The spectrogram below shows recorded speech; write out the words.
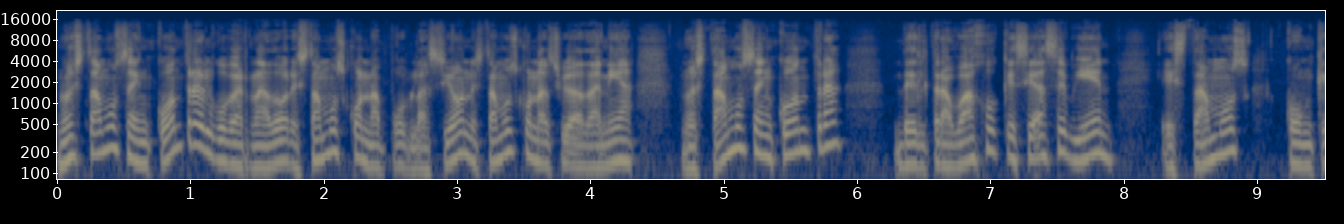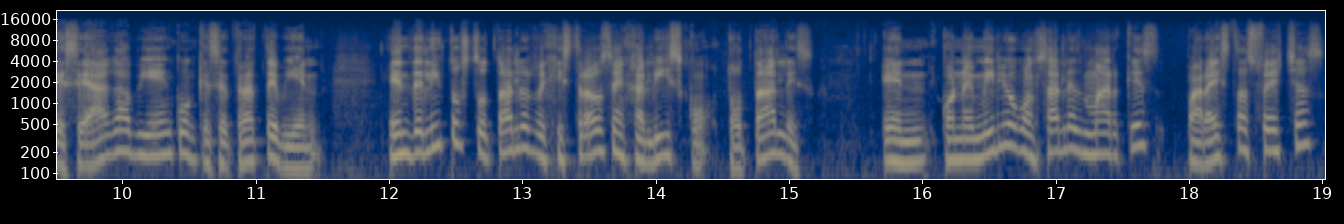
no estamos en contra del gobernador, estamos con la población, estamos con la ciudadanía, no estamos en contra del trabajo que se hace bien, estamos con que se haga bien, con que se trate bien. En delitos totales registrados en Jalisco, totales, con Emilio González Márquez para estas fechas,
